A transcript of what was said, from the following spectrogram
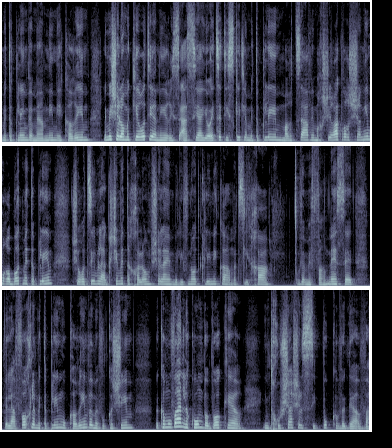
מטפלים ומאמנים יקרים. למי שלא מכיר אותי, אני איריס אסיה, יועצת עסקית למטפלים, מרצה ומכשירה כבר שנים רבות מטפלים שרוצים להגשים את החלום שלהם ולבנות קליניקה מצליחה ומפרנסת, ולהפוך למטפלים מוכרים ומבוקשים, וכמובן לקום בבוקר עם תחושה של סיפוק וגאווה.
